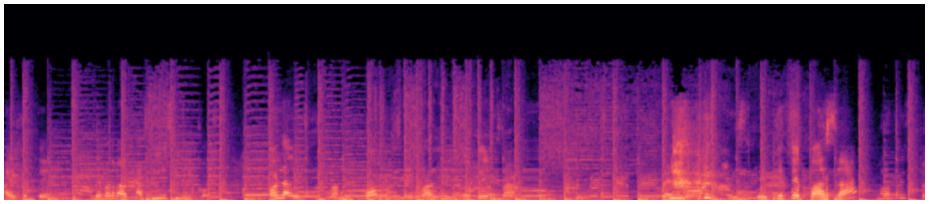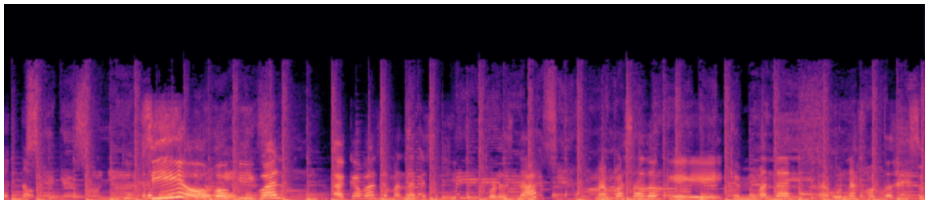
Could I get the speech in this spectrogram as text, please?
hay gente, de verdad, así de cínicos hola, disculpa, me puedo masturbar viéndote, o sea, perdón, este, ¿qué te pasa? No respeto. Sí, o, o que igual acabas de mandarles el por Snap. Me ha pasado que, que me mandan uh, una foto de su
